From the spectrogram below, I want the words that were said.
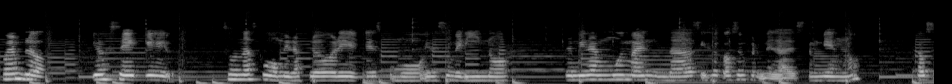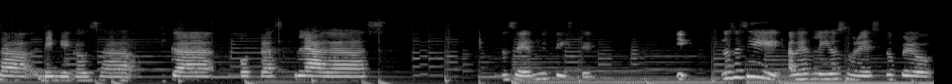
Por ejemplo, yo sé que zonas como Miraflores, como Inés Severino, terminan muy mal inundadas y eso causa enfermedades también, ¿no? Causa dengue, causa otras plagas. No sé, es muy triste. Y no sé si habías leído sobre esto, pero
